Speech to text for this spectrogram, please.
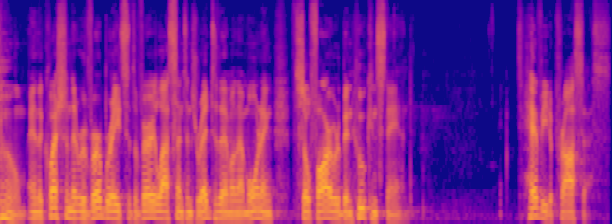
boom. And the question that reverberates at the very last sentence read to them on that morning so far would have been who can stand? It's heavy to process.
